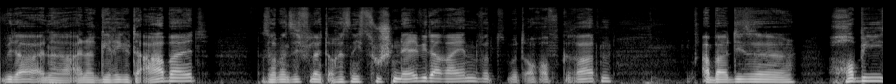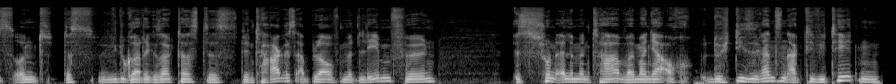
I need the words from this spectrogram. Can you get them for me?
wieder eine, eine geregelte Arbeit. Da soll man sich vielleicht auch jetzt nicht zu schnell wieder rein, wird, wird auch oft geraten. Aber diese Hobbys und das, wie du gerade gesagt hast, das, den Tagesablauf mit Leben füllen, ist schon elementar, weil man ja auch durch diese ganzen Aktivitäten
